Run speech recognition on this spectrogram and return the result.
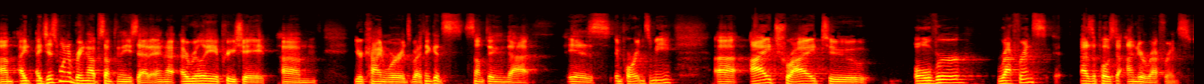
Um, I, I, just want to bring up something that you said, and I, I really appreciate um, your kind words, but I think it's something that is important to me. Uh, I try to over reference as opposed to under reference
